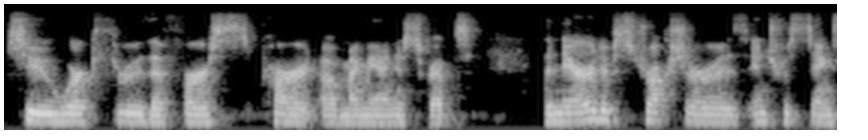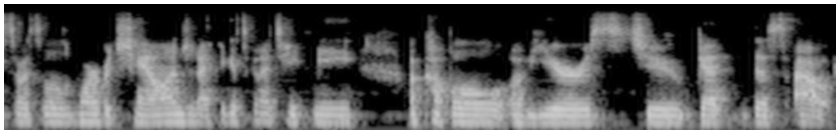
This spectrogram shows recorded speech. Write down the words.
to work through the first part of my manuscript. The narrative structure is interesting, so it's a little more of a challenge, and I think it's going to take me a couple of years to get this out.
